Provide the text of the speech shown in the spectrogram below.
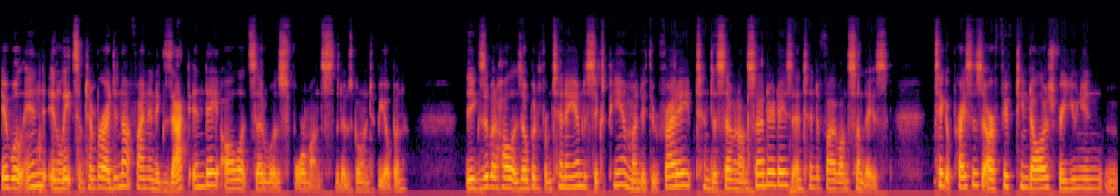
It will end in late September. I did not find an exact end date. All it said was four months that it was going to be open. The exhibit hall is open from 10 a.m. to 6 p.m. Monday through Friday, 10 to 7 on Saturdays, and 10 to 5 on Sundays. Ticket prices are $15 for Union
